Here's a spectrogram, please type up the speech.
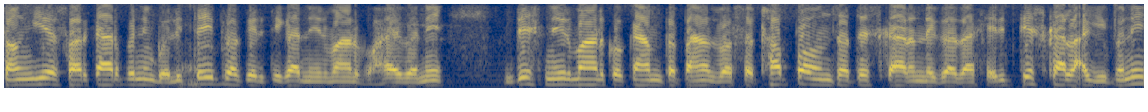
सङ्घीय सरकार पनि भोलि त्यही प्रकृतिका निर्माण भयो भने देश निर्माणको काम त पाँच वर्ष ठप्प हुन्छ त्यस कारणले गर्दाखेरि त्यसका लागि पनि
